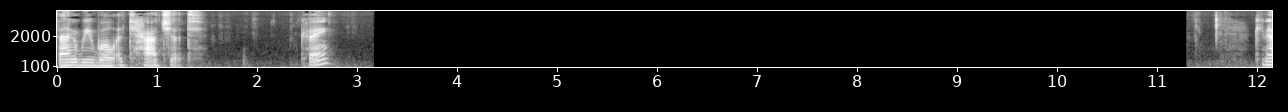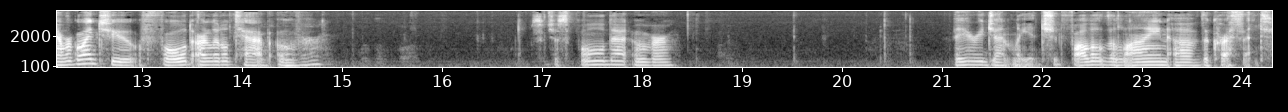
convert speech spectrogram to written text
Then we will attach it okay? Okay, now we're going to fold our little tab over. Just fold that over very gently. It should follow the line of the crescent.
